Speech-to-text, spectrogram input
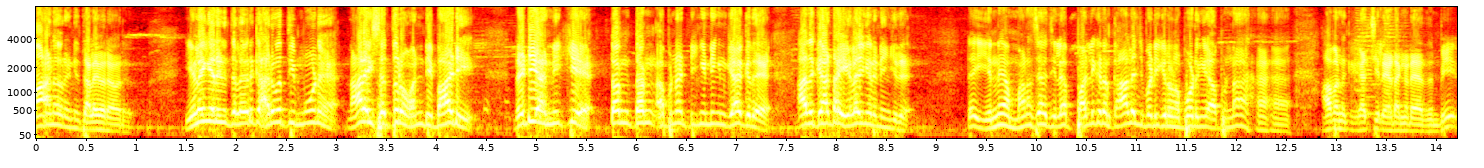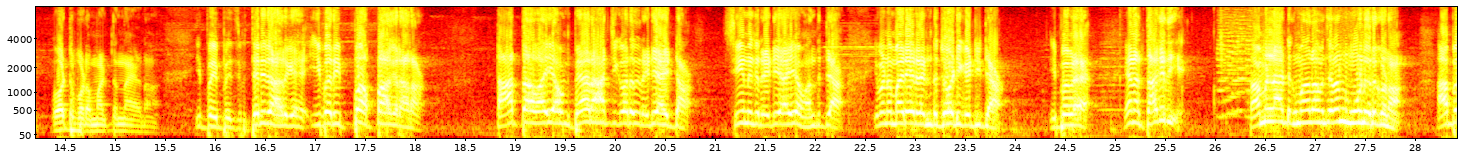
மாணவரணி தலைவர் அவர். இளைஞரணி தலைவருக்கு அறுபத்தி மூணு. நாளைக்கு செத்துரும் வண்டி பாடி. ரெடியாக நிற்கி டங் டங் அப்படின்னா டிங்கு டிங்னு கேட்குது அது கேட்டால் இளைஞர் நீங்குது. டேய் என்ன மனசாட்சியில் பள்ளிக்கூடம் காலேஜ் படிக்கிறவனை போடுங்க அப்படின்னா அவனுக்கு கட்சியில் இடம் கிடையாது தம்பி. ஓட்டு போட மட்டும்தான் இடம். இப்போ இப்போ தெரியுதா இருக்கு இவர் இப்போ அப்பாகிறாராம் தாத்தாவாயி அவன் பேரன் ஆட்சிக்கு வரதுக்கு ரெடி ஆகிட்டான் சீனுக்கு ரெடி ஆகி வந்துட்டான். இவனை மாதிரியே ரெண்டு ஜோடி கட்டிட்டான். இப்போவே. ஏன்னா தகுதி. தமிழ்நாட்டுக்கு முதலமைச்சர்னு மூணு இருக்கணும். அப்போ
